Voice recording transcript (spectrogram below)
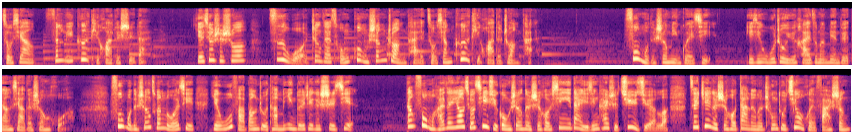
走向分离个体化的时代，也就是说，自我正在从共生状态走向个体化的状态。父母的生命轨迹。已经无助于孩子们面对当下的生活，父母的生存逻辑也无法帮助他们应对这个世界。当父母还在要求继续共生的时候，新一代已经开始拒绝了。在这个时候，大量的冲突就会发生。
